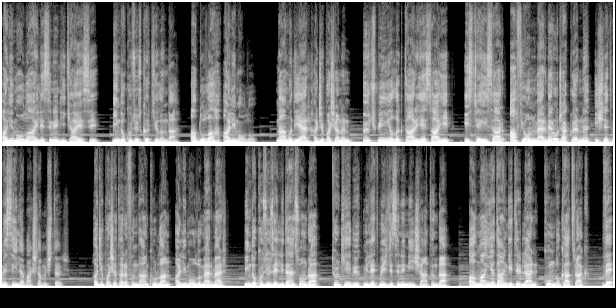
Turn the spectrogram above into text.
Alimoğlu ailesinin hikayesi 1940 yılında Abdullah Alimoğlu, namı diğer Hacı Paşa'nın 3000 yıllık tarihe sahip İscehisar Afyon mermer ocaklarını işletmesiyle başlamıştır. Hacı Paşa tarafından kurulan Alimoğlu Mermer, 1950'den sonra Türkiye Büyük Millet Meclisi'nin inşaatında Almanya'dan getirilen kumlu katrak ve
